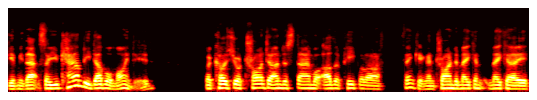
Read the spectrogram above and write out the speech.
give me that. So you can be double-minded because you're trying to understand what other people are thinking and trying to make a make a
